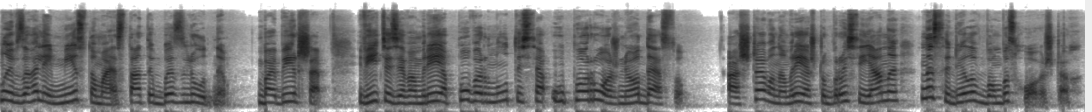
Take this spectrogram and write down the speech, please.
Ну і взагалі місто має стати безлюдним. Ба більше Вітязєва мріє повернутися у порожню Одесу. А ще вона мріє, щоб росіяни не сиділи в бомбосховищах.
